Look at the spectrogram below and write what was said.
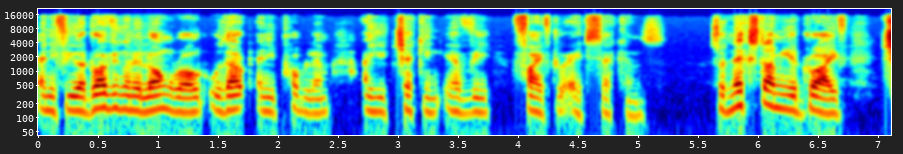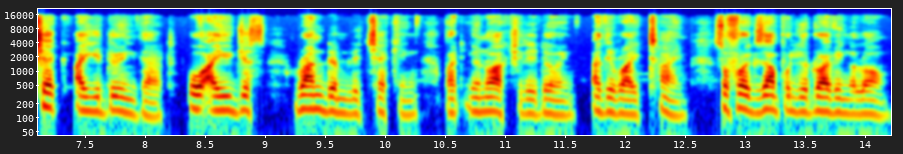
And if you are driving on a long road without any problem, are you checking every five to eight seconds? So next time you drive, check are you doing that or are you just randomly checking but you're not actually doing at the right time. So for example, you're driving along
